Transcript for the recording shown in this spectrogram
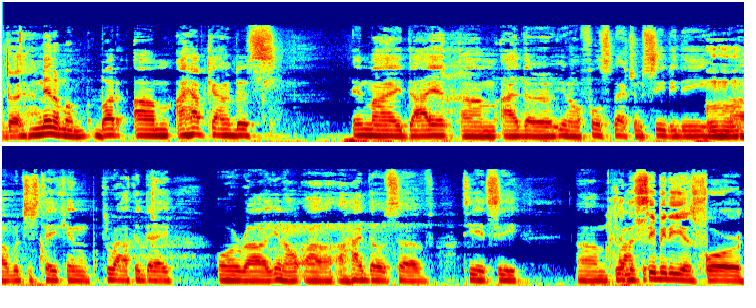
okay. minimum. But um, I have cannabis in my diet, um, either you know full spectrum CBD, Mm-hmm. uh, which is taken throughout the day, or uh, you know uh, a high dose of THC. Um, And the CBD is for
